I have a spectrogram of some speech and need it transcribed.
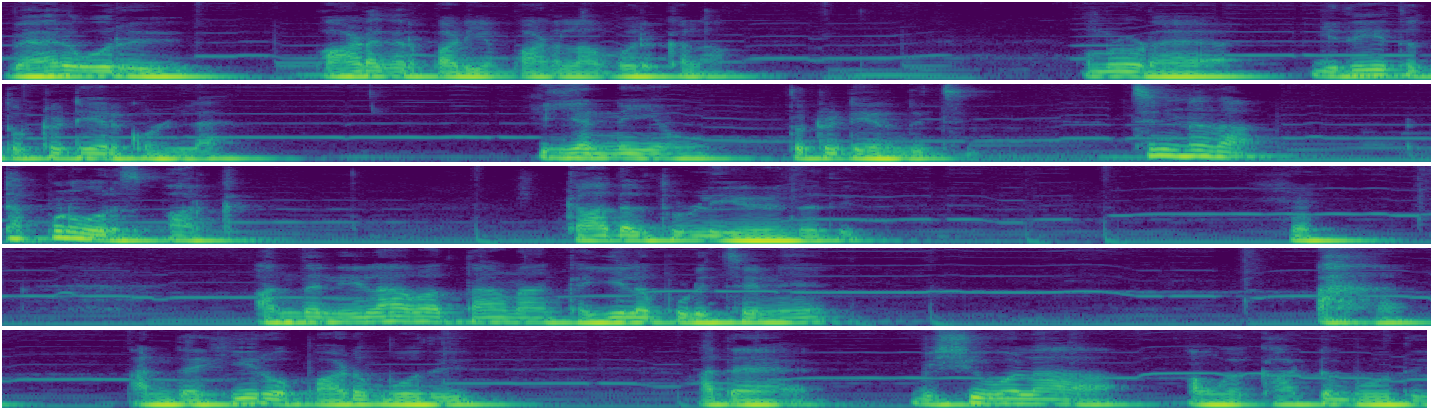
வேறு ஒரு பாடகர் பாடிய பாடலாகவும் இருக்கலாம். நம்மளோட இதயத்தை தொட்டுட்டே இருக்கும்ல? என்னையும் தொட்டுகிட்டே இருந்துச்சு. சின்னதாக டப்புன்னு ஒரு ஸ்பார்க் காதல் துள்ளி எழுந்தது. அந்த நிலாவை தான் நான் கையில் பிடிச்சேன்னு. அந்த ஹீரோ பாடும்போது அதை விஷுவலாக அவங்க காட்டும்போது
